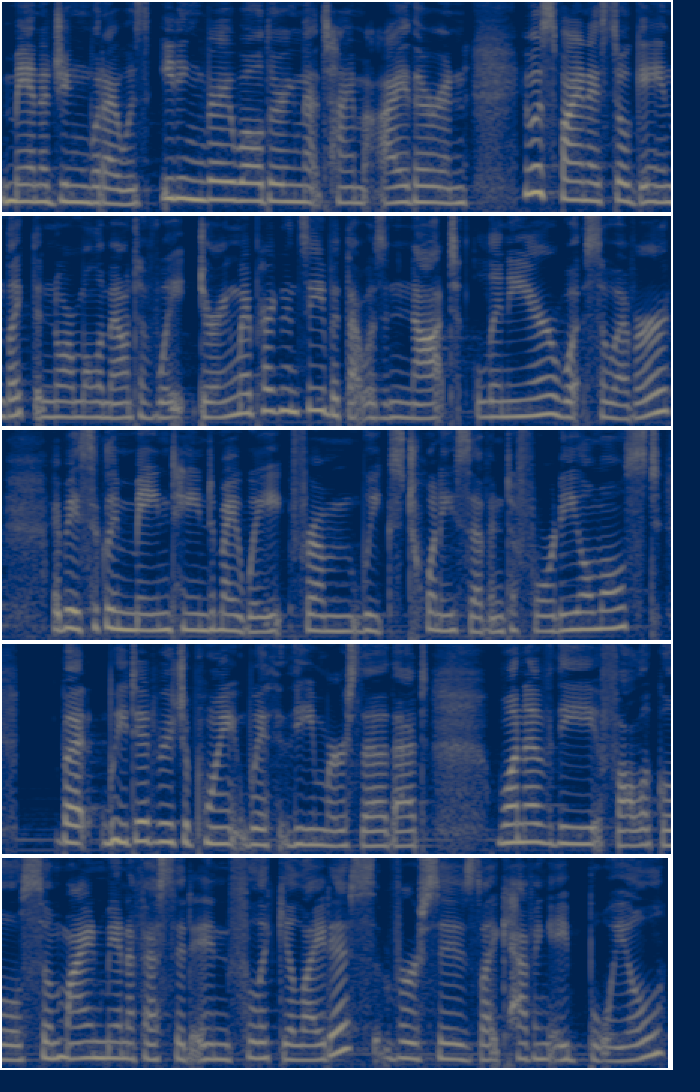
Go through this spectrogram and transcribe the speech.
managing what I was eating very well during that time either. And it was fine. I still gained like the normal amount of weight during my pregnancy, but that was not linear whatsoever. I basically maintained my weight from weeks 27 to 40 almost. But we did reach a point with the MRSA that one of the follicles, so mine manifested in folliculitis versus like having a boil.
